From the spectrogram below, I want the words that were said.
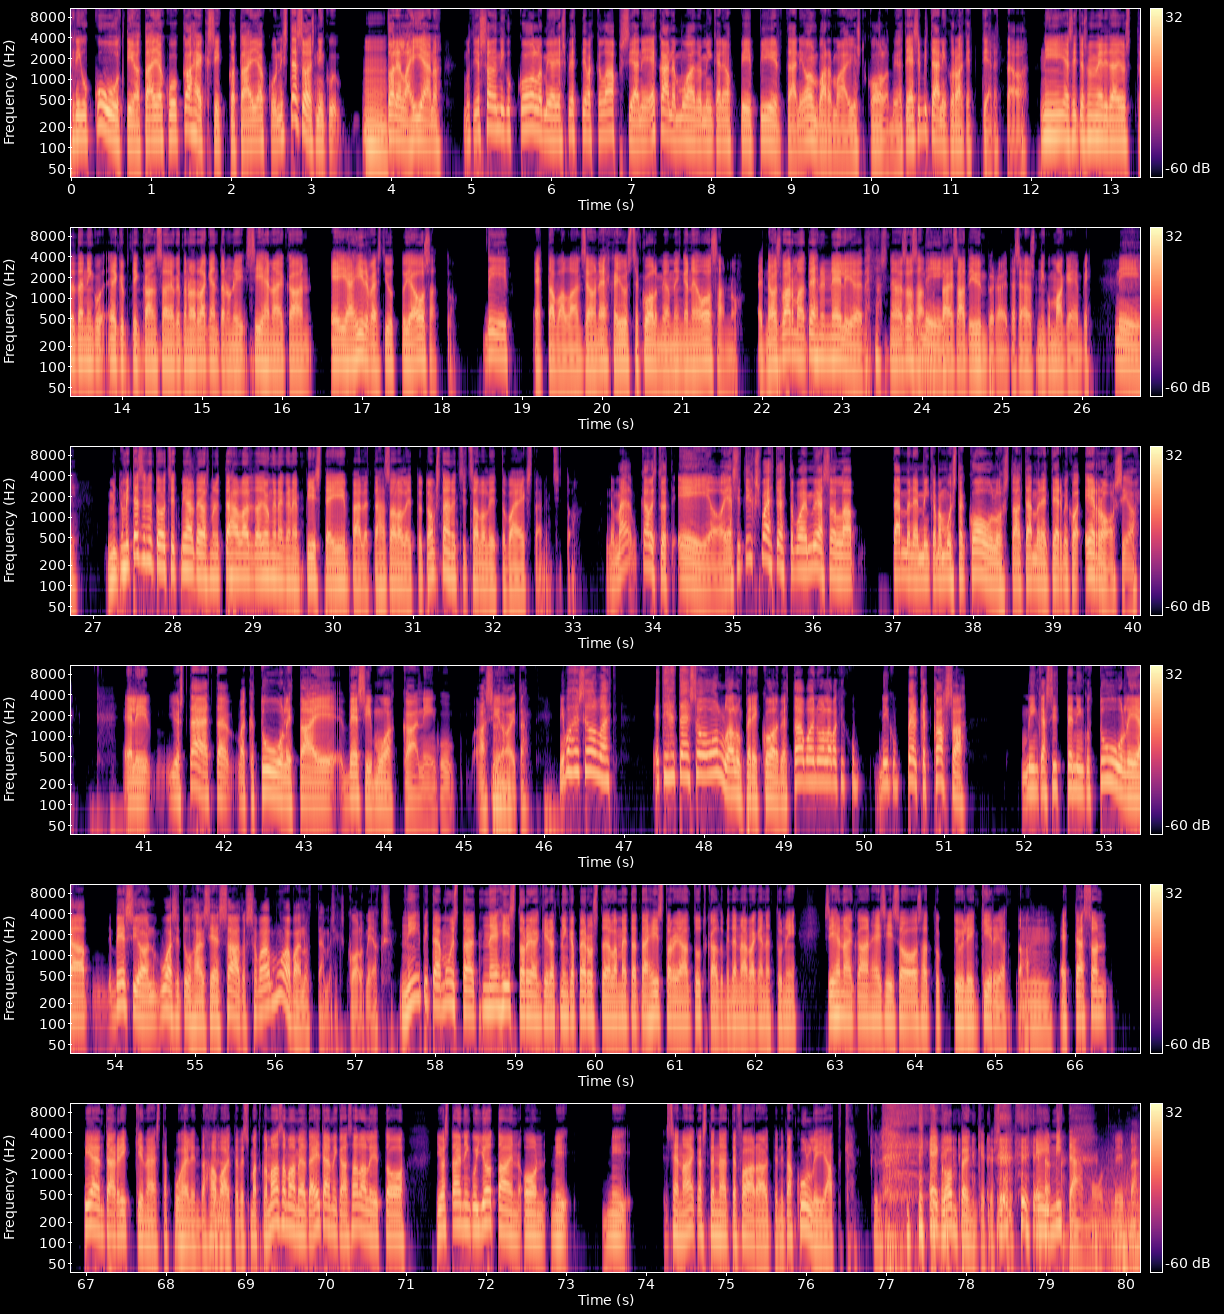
niin kuin kuutio tai joku kahdeksikko tai joku, niin sitä se olisi niin kuin mm. todella hieno. Mutta jos on niinku kolmio, jos miettii vaikka lapsia, niin ekana muoto, minkä ne oppii piirtää, niin on varmaan just kolmio. Et ei se mitään niinku rakettitiedettä ole. Niin, ja sitten jos me mietitään just tätä niinku Egyptin kansaa, joka tämän on rakentanut, niin siihen aikaan ei ihan hirveästi juttuja osattu. Niin. Että tavallaan se on ehkä just se kolmio, minkä ne on osannut. Että ne olisi varmaan tehnyt neljöitä, jos ne olisi osannut, niin. tai saatiin ympyröitä, se olisi niinku makeampi. Niin. Mitä sä nyt oot sit mieltä, jos me nyt tähän laitetaan jonkinnäköinen piste iin päälle tähän salaliittoon? Onko tämä nyt sitten salaliitto vai eikö tämä nyt sitten ole? No mä kallistun, että ei ole. Ja sitten yksi vaihtoehto voi myös olla tämmöinen, minkä mä muistan koulusta, on tämmöinen termi kuin erosio. Eli just tämä, että vaikka tuuli tai vesi muokkaa niin kuin asioita, mm. niin voihan se olla, että et eihän tämä ole ollut alun perin kolmio. Tämä voinut olla vaikka niin kuin pelkkä kasa minkä sitten niin tuuli ja vesi on vuosituhansien saatossa vaan muovannut tämmöiseksi kolmioksi. Niin, pitää muistaa, että ne historiankirjat, minkä perusteella me tätä historiaa on tutkailtu, miten nämä on rakennettu, niin siihen aikaan he siis on osattu tyyliin kirjoittaa. Mm. Että tässä on pientä rikkinäistä puhelinta havaittavissa matkalla. Mä oon samaa mieltä, ei tämä mikään salaliitto ole. Jos tämä niin jotain on, niin, niin sen aikaisten näette faaraoitte, niin tämä on kullin jatke. Kyllä. Egon pönkitystä. ei mitään muuta. Niinpä.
